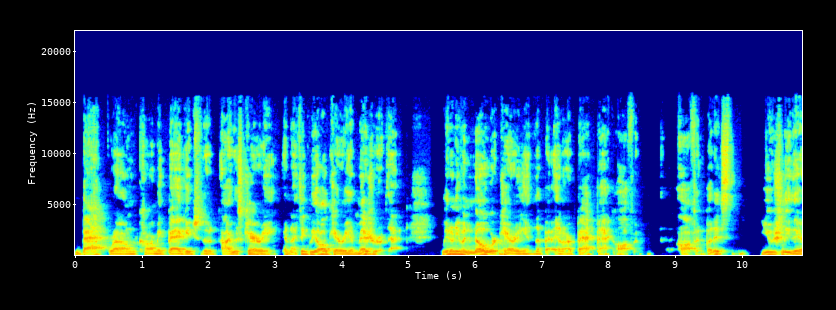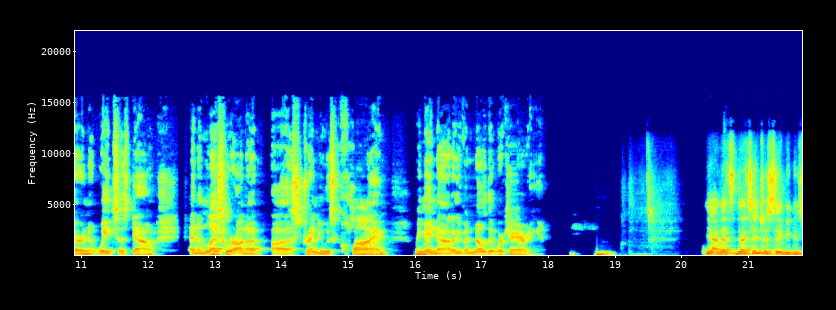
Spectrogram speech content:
background karmic baggage that I was carrying. And I think we all carry a measure of that. We don't even know we're carrying it in, the, in our backpack often, often, but it's usually there and it weights us down. And unless we're on a, a strenuous climb, we may not even know that we're carrying it. Hmm. Yeah, that's that's interesting because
